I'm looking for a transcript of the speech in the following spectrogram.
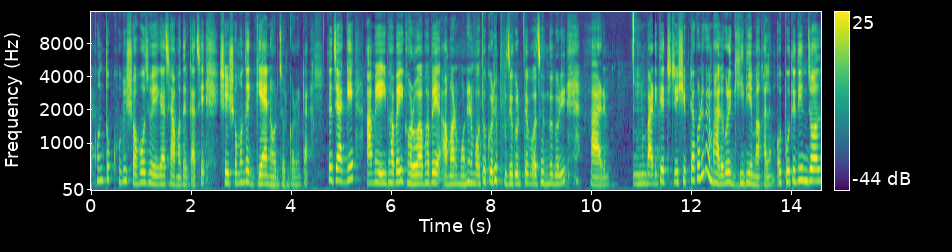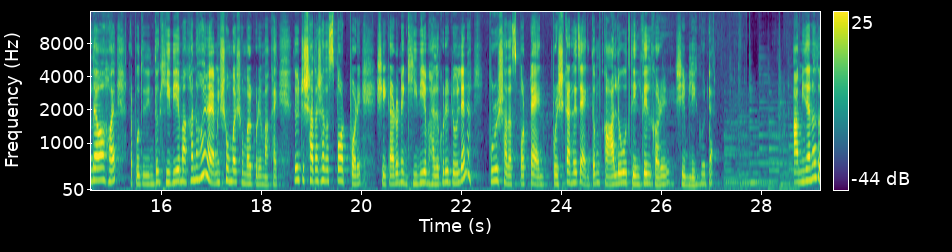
এখন তো খুবই সহজ হয়ে গেছে আমাদের কাছে সেই সম্বন্ধে জ্ঞান অর্জন করাটা। তো যাকে আমি এইভাবেই ঘরোয়াভাবে আমার মনের মতো করে পুজো করতে পছন্দ করি। আর বাড়িতে রেসিপিটা করে আমি ভালো করে ঘি দিয়ে মাখালাম। ওই প্রতিদিন জল দেওয়া হয় আর প্রতিদিন তো ঘি দিয়ে মাখানো হয় না, আমি সোমবার সোমবার করে মাখাই। তো একটু সাদা সাদা স্পট পড়ে, সেই কারণে ঘি দিয়ে ভালো করে ডলে না পুরো সাদা স্পটটা এক, পরিষ্কার হয়েছে একদম কালো তেল তেল করে শিবলিঙ্গটা। আমি জানো তো,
